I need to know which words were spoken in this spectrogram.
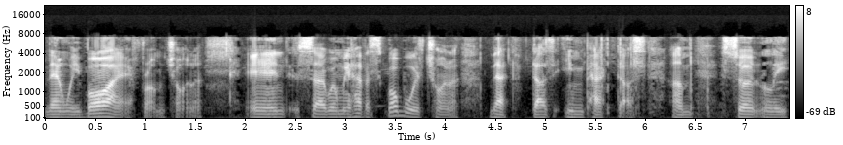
than we buy from China. And so when we have a squabble with China that does impact us um, certainly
